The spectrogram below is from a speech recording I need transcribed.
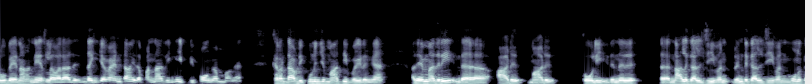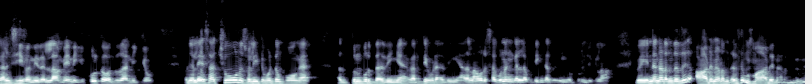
ரூபேனா? நேரில் வராது. இந்த இங்கே வேண்டாம். இதை பண்ணாதீங்க. இப்படி போங்கம்பாங்க. கரெக்டாக அப்படி குனிஞ்சு மாற்றி போயிடுங்க. அதே மாதிரி இந்த ஆடு மாடு கோழி இது என்னது? நாலு கால் ஜீவன் ரெண்டு கால் ஜீவன் மூணு கால் ஜீவன் இதெல்லாமே இன்னைக்கு குறுக்க வந்து தான் நிற்கும் கொஞ்சம் லேசாக சூன்னு சொல்லிட்டு மட்டும் போங்க. அது துன்புறுத்தாதீங்க விரட்டி விடாதீங்க. அதெல்லாம் ஒரு சகுனங்கள் அப்படிங்கறத நீங்க புரிஞ்சுக்கலாம். இப்போ என்ன நடந்தது? ஆடு நடந்தது மாடு நடந்தது.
